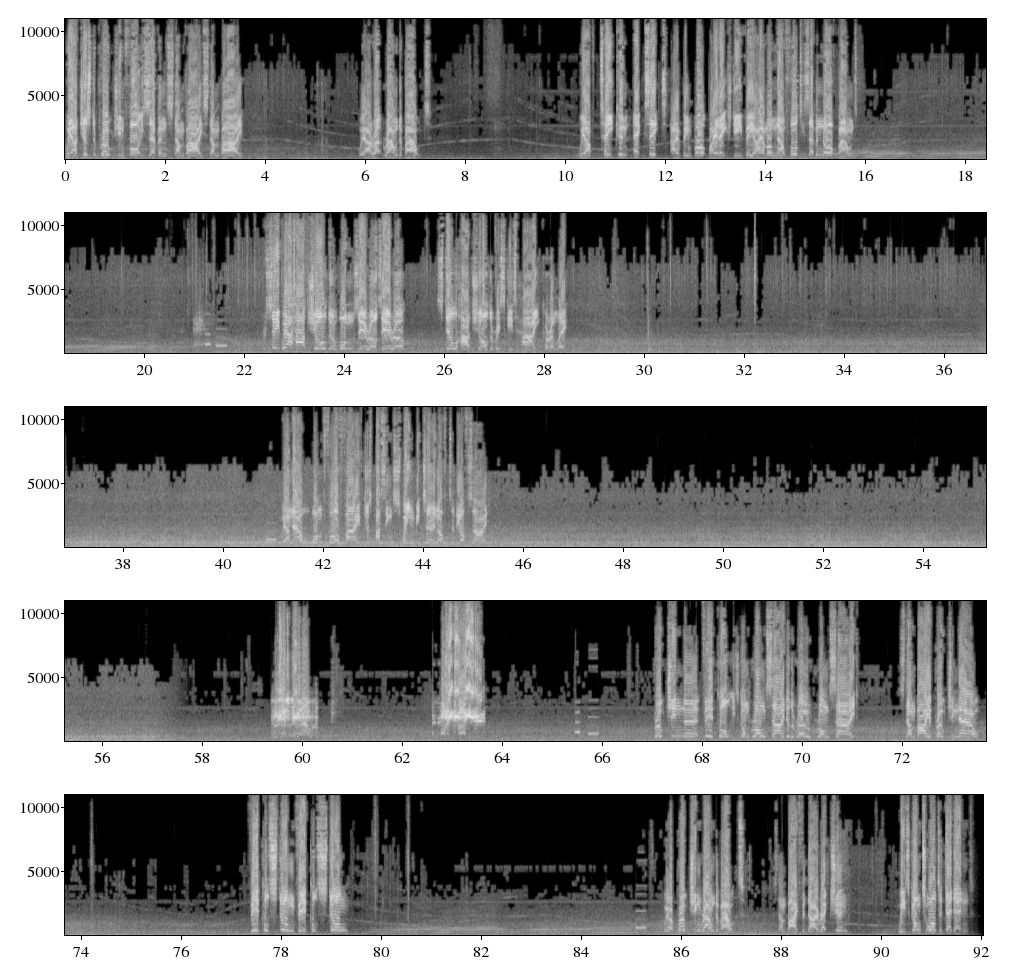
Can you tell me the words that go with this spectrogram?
We are just approaching 47. Stand by, stand by. We are at roundabout. We have taken exit. I have been bought by an HGV. I am on now, 47 northbound. Receive, we are hard shoulder 100. Still hard shoulder, risk is high currently. We are now 145, just passing Swainby turn off to the offside. Approaching uh, vehicle, he's gone wrong side of the road, wrong side. Stand by, approaching now. Vehicle stung, vehicle stung. We're approaching roundabout. Stand by for direction. He's gone towards a dead end.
